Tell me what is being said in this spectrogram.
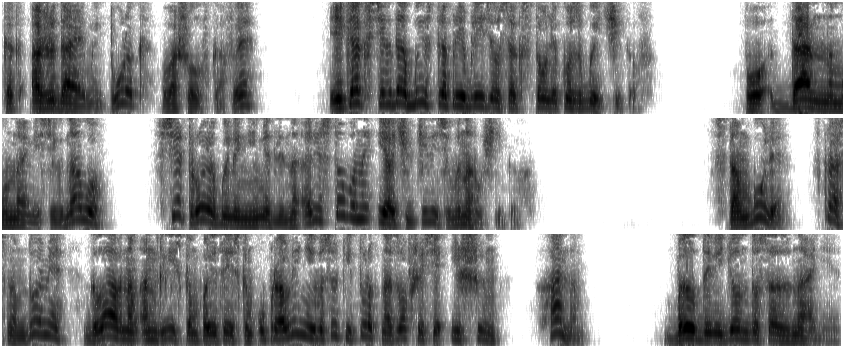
как ожидаемый турок вошел в кафе и, как всегда, быстро приблизился к столику сбытчиков. По данному нами сигналу все трое были немедленно арестованы и очутились в наручниках. В Стамбуле, в Красном доме, главном английском полицейском управлении, высокий турок, назвавшийся Ишим ханом, был доведен до сознания.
